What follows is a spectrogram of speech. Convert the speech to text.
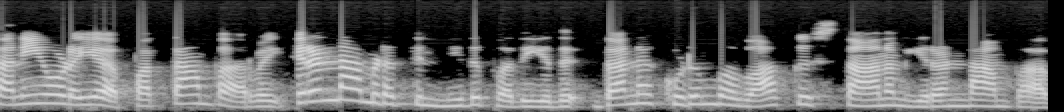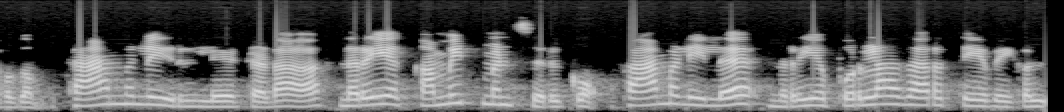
சனியோடைய பத்தாம் பார்வை இரண்டாம் இடத்தின் மீது பதியுது. தன குடும்ப வாக்கு ஸ்தானம் இரண்டாம் பாவகம். ஃபேமிலி ரிலேட்டடா நிறைய கமிட்மெண்ட்ஸ் இருக்கும். ஃபேமிலியில நிறைய பொருளாதார தேவைகள்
